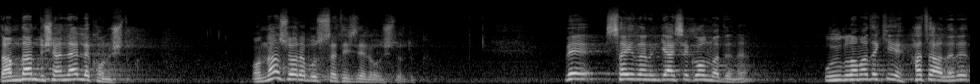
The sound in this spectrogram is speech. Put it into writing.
Damdan düşenlerle konuştuk. Ondan sonra bu stratejileri oluşturduk. Ve sayıların gerçek olmadığını, uygulamadaki hataları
